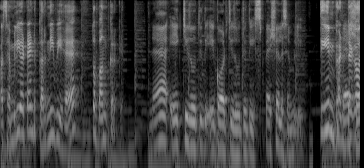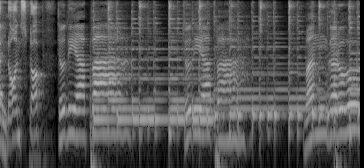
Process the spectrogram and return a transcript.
असेंबली अटेंड करनी भी है तो बंक करके। नया एक चीज़ होती थी एक और चीज़ होती थी स्पेशल असेंबली तीन घंटे का नॉन स्टॉप apa, to बंद करो।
